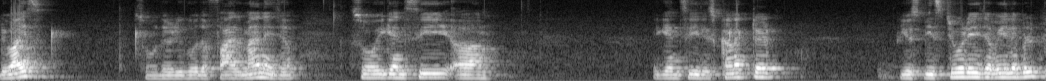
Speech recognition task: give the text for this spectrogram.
device. So there you go the file manager. So you can see uh, you can see it is connected USB storage available.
